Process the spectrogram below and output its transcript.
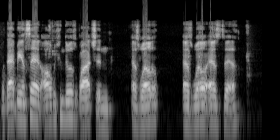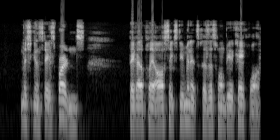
with that being said, all we can do is watch, and as well as well as the Michigan State Spartans they got to play all 60 minutes because this won't be a cakewalk.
